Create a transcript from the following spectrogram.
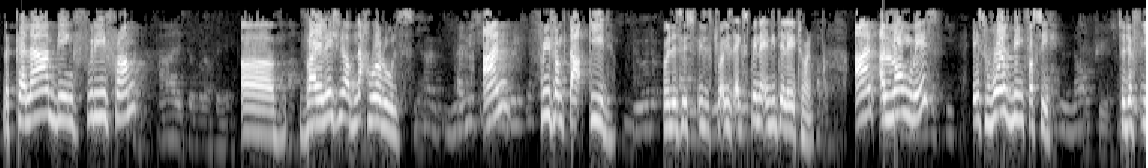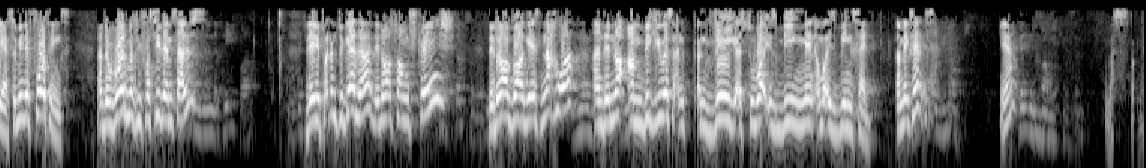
the kalam being free from uh, violation of nahwa rules. And free from ta'qid. We'll, we'll explain it in detail later on. And along with, its words being fasih. So, the, yeah, so I mean the four things. Now the words must be fasih themselves. Then you put them together, they don't sound strange. They don't go against nahwa and they're not ambiguous and, and vague as to what is being meant and what is being said. That makes sense? Yeah? Bas.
